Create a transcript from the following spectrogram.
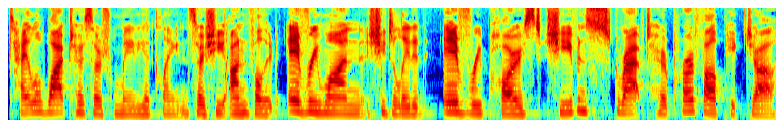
Taylor wiped her social media clean. So she unfollowed everyone, she deleted every post, she even scrapped her profile picture.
